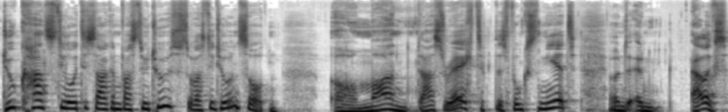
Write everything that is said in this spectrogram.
Du kannst die Leute sagen, was du tust, was die tun sollten oh Mann, da hast recht, das funktioniert. Und, und Alex,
